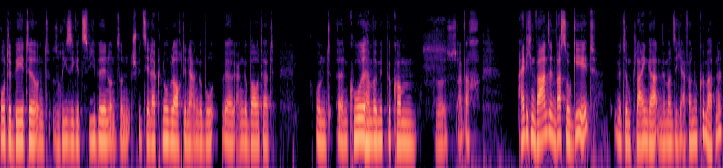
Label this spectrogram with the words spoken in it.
rote Beete und so riesige Zwiebeln und so ein spezieller Knoblauch, den er äh, angebaut hat. Und äh, einen Kohl haben wir mitbekommen. Also es ist einfach eigentlich ein Wahnsinn, was so geht mit so einem Kleingarten, wenn man sich einfach nur kümmert, ne?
